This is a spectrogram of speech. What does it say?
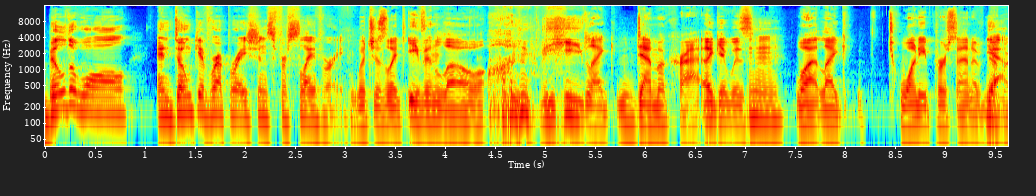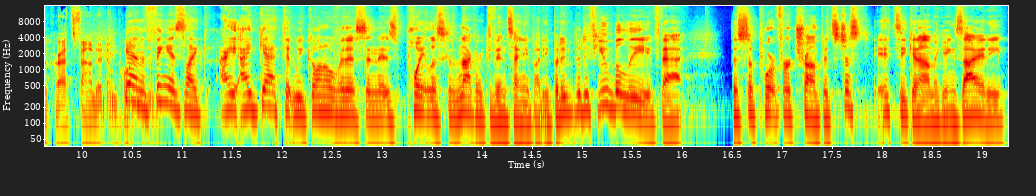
build a wall, and don't give reparations for slavery. which is like even low on the like Democrat. Like it was what like twenty percent of Mm-hmm. Yeah. Democrats found it Yeah, important. and the thing is, like, I, I get that we've gone over this and it's pointless because I'm not going to convince anybody. But if, but if you believe that the support for Trump, it's just it's economic anxiety.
